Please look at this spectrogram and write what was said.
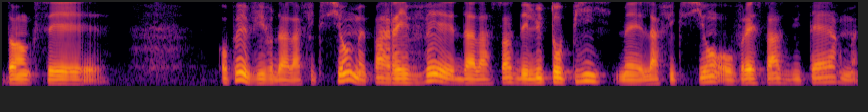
Donc, c'est... On peut vivre dans la fiction, mais pas rêver dans la sens de l'utopie, mais la fiction au vrai sens du terme.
